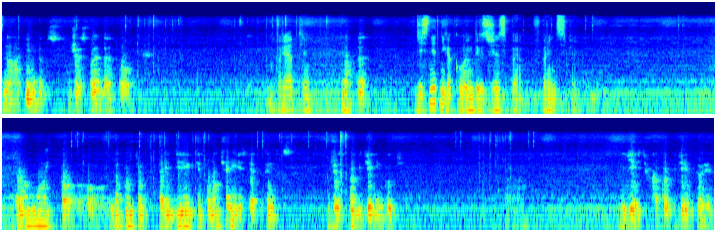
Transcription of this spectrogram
на индекс JSP, да, то... Вряд ли. Да. Здесь нет никакого да. индекс JSP, в принципе. Он может, по, допустим, редиректить по умолчанию, если этот индекс JSP где-нибудь есть в какой-то территории.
